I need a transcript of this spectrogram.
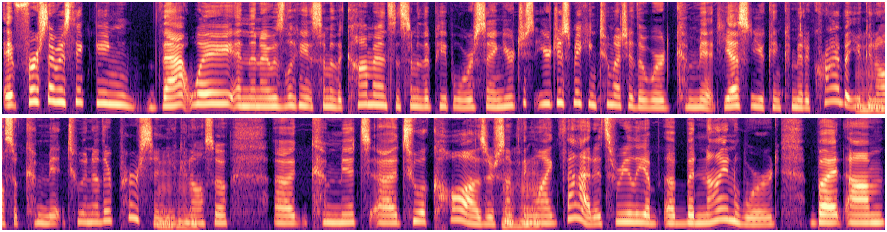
at first I was thinking that way, and then I was looking at some of the comments, and some of the people were saying you're just you're just making too much of the word commit. Yes, you can commit a crime, but you mm-hmm. can also commit to another person. Mm-hmm. You can mm-hmm. also uh, commit uh, to a cause or something mm-hmm. like that. It's really a, a benign word. But um,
